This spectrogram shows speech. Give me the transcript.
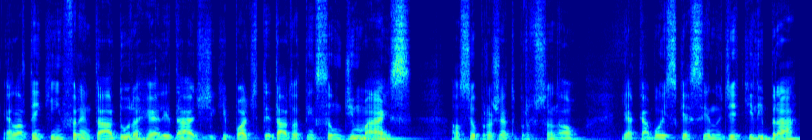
ela tem que enfrentar a dura realidade de que pode ter dado atenção demais ao seu projeto profissional e acabou esquecendo de equilibrar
